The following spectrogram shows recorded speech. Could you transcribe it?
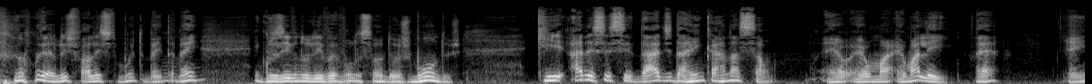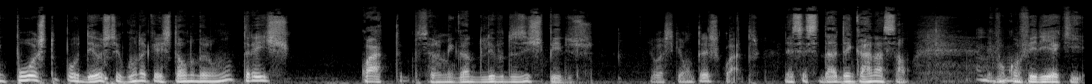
O André Luiz fala isso muito bem uhum. também inclusive no livro Evolução dos Mundos, que a necessidade da reencarnação é, é, uma, é uma lei, né? É imposto por Deus, segundo a questão número 134, se eu não me engano, do livro dos Espíritos. Eu acho que é 134. Necessidade da encarnação. Uhum. Eu vou uhum. conferir aqui.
